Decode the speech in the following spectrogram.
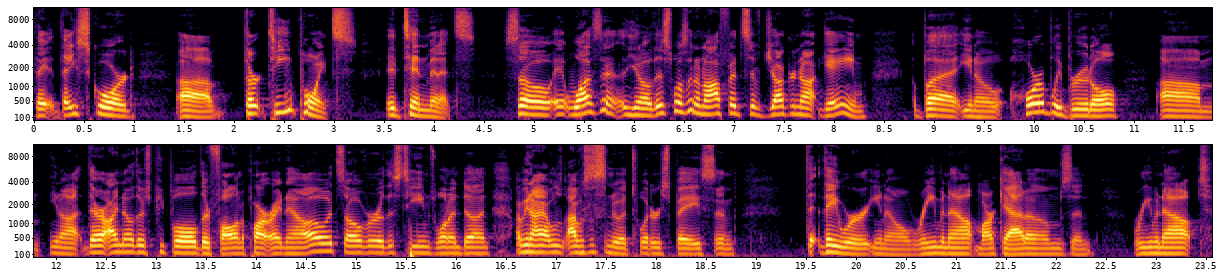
they they scored uh, 13 points in 10 minutes. So it wasn't you know this wasn't an offensive juggernaut game, but you know horribly brutal. Um, you know, there I know there's people they're falling apart right now. Oh, it's over. This team's one and done. I mean, I was I was listening to a Twitter space and th- they were you know reaming out Mark Adams and reaming out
